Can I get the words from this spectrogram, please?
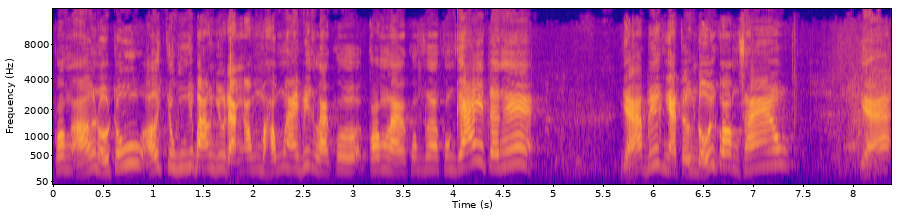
con ở nội trú ở chung với bao nhiêu đàn ông mà không ai biết là cô, con là con con gái hết trơn á. Dạ biết nhà trường đuổi con sao? Dạ.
